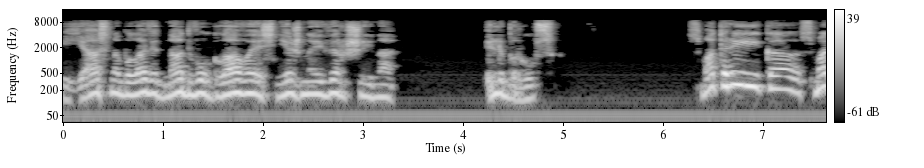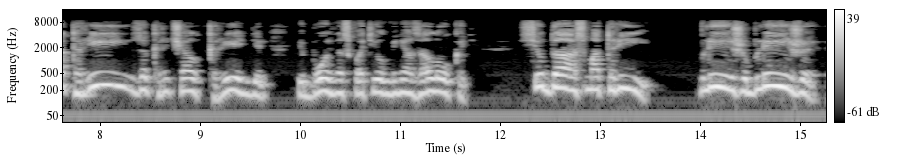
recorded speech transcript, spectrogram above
и ясно была видна двуглавая снежная вершина — Эльбрус. «Смотри-ка, смотри!» — закричал Крендель и больно схватил меня за локоть. «Сюда смотри! Ближе, ближе!»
